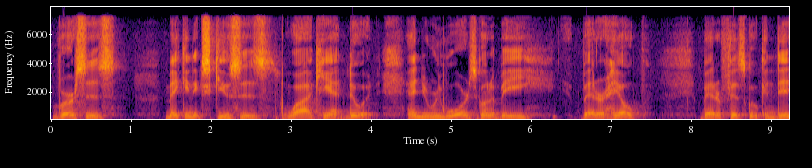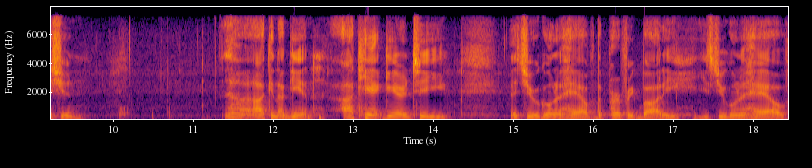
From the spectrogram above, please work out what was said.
versus making excuses why I can't do it. And your reward is going to be better health, better physical condition. Now, I can, again, I can't guarantee that you're going to have the perfect body, you're going to have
